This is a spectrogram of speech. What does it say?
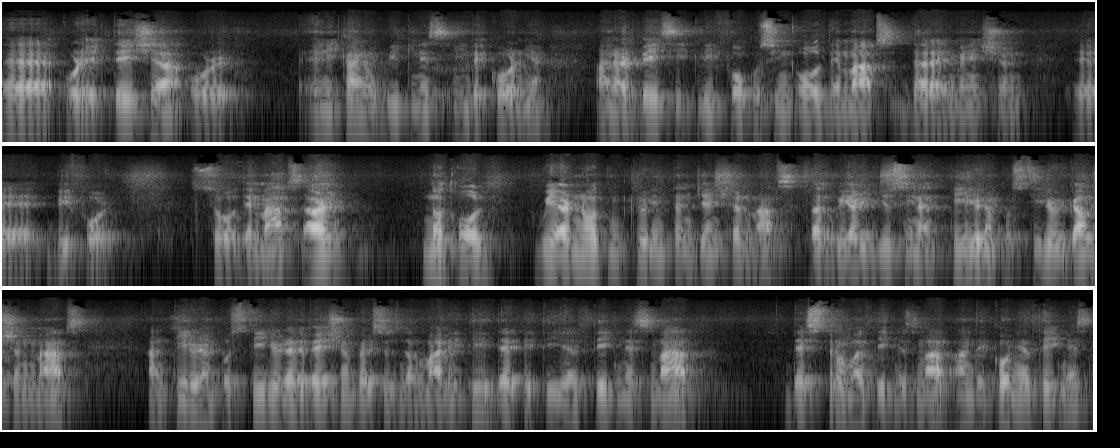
uh, or ectasia or any kind of weakness in the cornea and are basically focusing all the maps that I mentioned uh, before. So the maps are not all, we are not including tangential maps, but we are using anterior and posterior Gaussian maps, anterior and posterior elevation versus normality, the epithelial thickness map, the stromal thickness map, and the corneal thickness,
